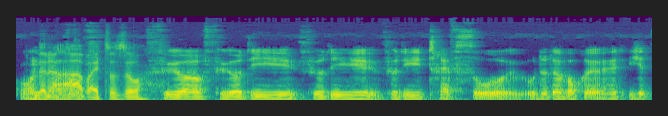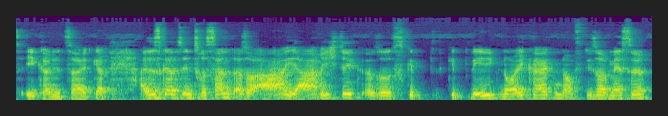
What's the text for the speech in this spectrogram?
und deiner also Arbeit, so, so. Für, für die, für die, für die Treffs so unter der Woche hätte ich jetzt eh keine Zeit gehabt. Also es ist ganz interessant. Also A, ja, richtig. Also es gibt, gibt wenig Neuigkeiten auf dieser Messe.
